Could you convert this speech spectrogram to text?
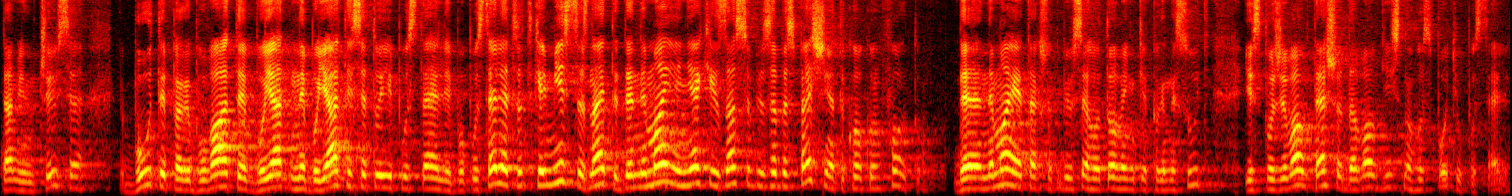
Там він вчився бути, перебувати, не боятися тої пустелі, бо пустеля це таке місце, знаєте, де немає ніяких засобів забезпечення такого комфорту, де немає так, що тобі все готовеньке принесуть, і споживав те, що давав дійсно Господь у пустелі.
